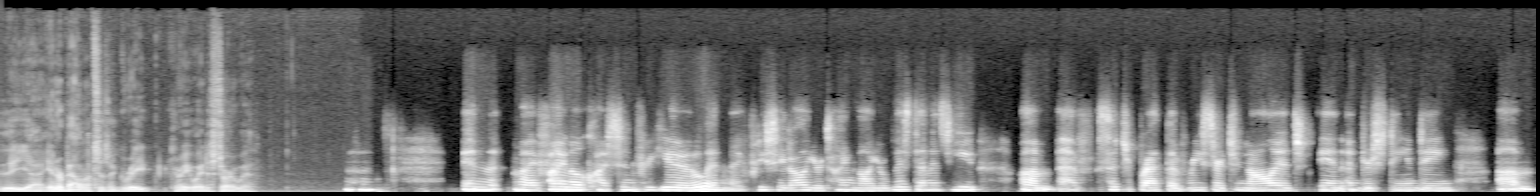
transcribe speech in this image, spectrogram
the uh, inner balance is a great great way to start with. Mm-hmm. And my final question for you, and I appreciate all your time and all your wisdom, is you um, have such a breadth of research and knowledge in understanding, um,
